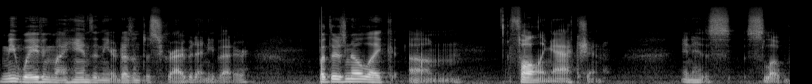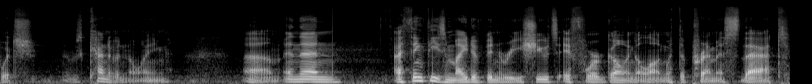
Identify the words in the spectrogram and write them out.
me waving my hands in the air doesn't describe it any better. But there's no like um, falling action in his slope, which was kind of annoying. Um, and then I think these might have been reshoots if we're going along with the premise that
